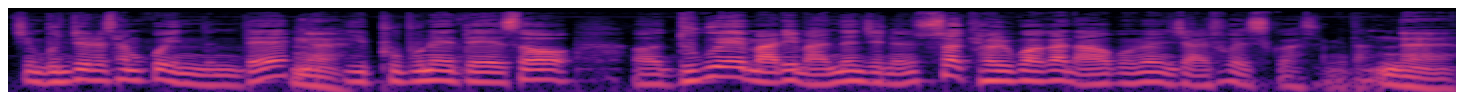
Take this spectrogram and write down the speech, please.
지금 문제를 삼고 있는데 네. 이 부분에 대해서 어, 누구의 말이 맞는지는 수사 결과가 나와보면 이제 알 수가 있을 것 같습니다. 네.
